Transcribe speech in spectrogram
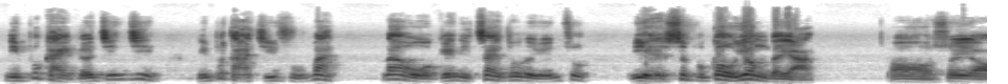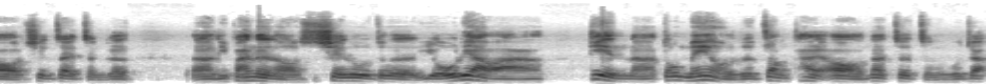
你不改革经济，你不打击腐败，那我给你再多的援助也是不够用的呀。哦，所以哦，现在整个呃黎巴嫩哦是陷入这个油料啊、电啊都没有的状态哦，那这整个国家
